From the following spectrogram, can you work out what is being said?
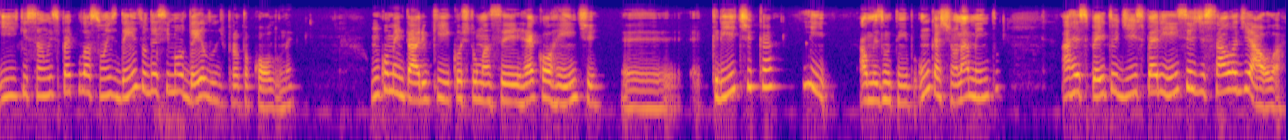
e que são especulações dentro desse modelo de protocolo, né? Um comentário que costuma ser recorrente é, é crítica e, ao mesmo tempo, um questionamento a respeito de experiências de sala de aula.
